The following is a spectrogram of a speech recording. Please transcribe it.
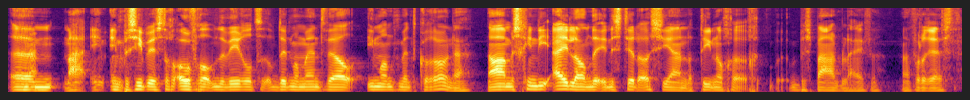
Ehm, Maar in, in principe is toch overal op de wereld op dit moment wel iemand met corona. Nou, misschien die eilanden in de Stille Oceaan, dat die nog eh, bespaard blijven. Maar voor de rest...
